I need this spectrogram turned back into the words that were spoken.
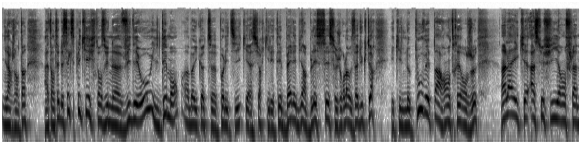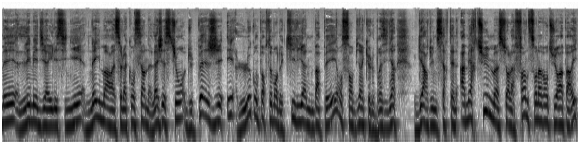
L'Argentin a tenté de s'expliquer dans une vidéo. Il dément un boycott politique et assure qu'il était bel et bien blessé ce jour-là aux adducteurs et qu'il ne pouvait pas rentrer en jeu. Un like a suffi à enflammer les médias. Il est signé Neymar et cela concerne la gestion du PSG et le comportement de Kylian Mbappé. On sent bien que le Brésilien garde une certaine amertume sur la fin de son aventure à Paris.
